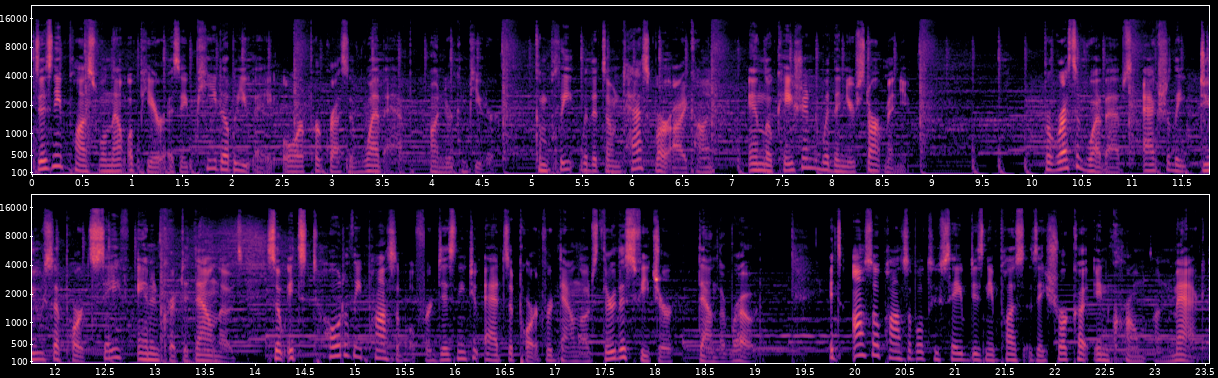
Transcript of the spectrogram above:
Disney Plus will now appear as a PWA or Progressive Web app on your computer, complete with its own taskbar icon and location within your Start menu. Progressive web apps actually do support safe and encrypted downloads, so it's totally possible for Disney to add support for downloads through this feature down the road. It's also possible to save Disney Plus as a shortcut in Chrome on Mac,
